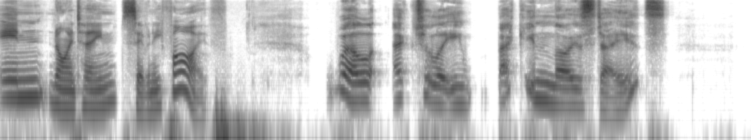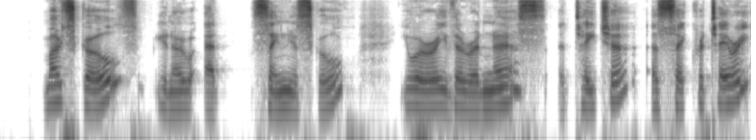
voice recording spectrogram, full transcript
in 1975? Well, actually, back in those days, most girls, you know, at senior school, you were either a nurse, a teacher, a secretary,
